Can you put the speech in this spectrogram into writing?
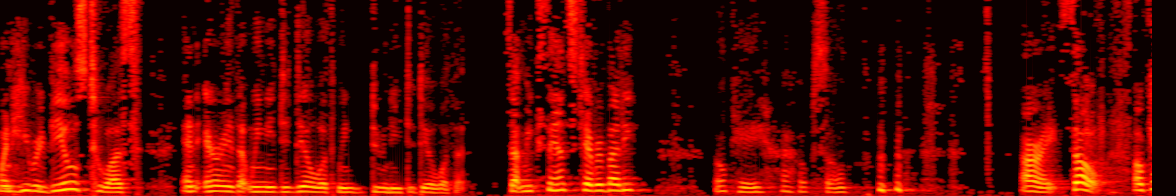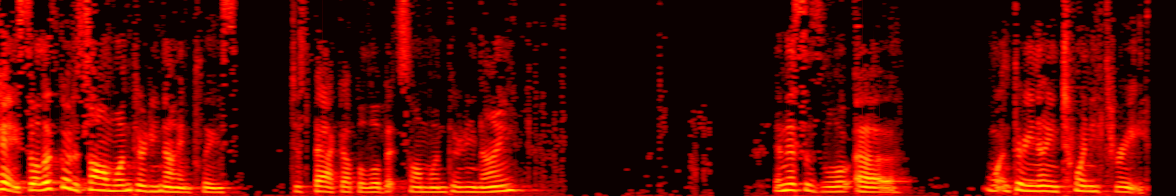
when he reveals to us an area that we need to deal with, we do need to deal with it. Does that make sense to everybody? Okay, I hope so. All right, so, okay, so let's go to Psalm 139, please. Just back up a little bit, Psalm 139. And this is uh, 139, 23.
